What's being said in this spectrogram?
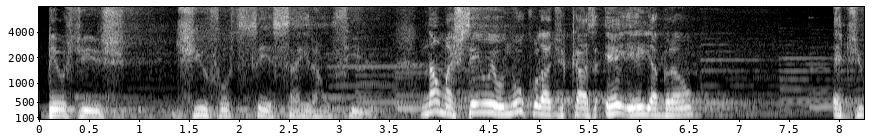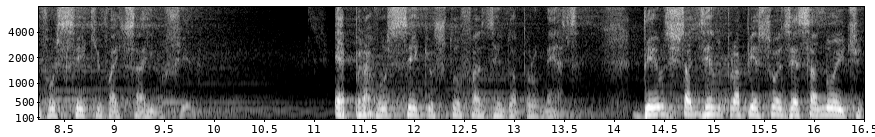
Deus diz: de você sairá um filho. Não, mas tem o eunuco lá de casa. Ei, ei, Abraão. É de você que vai sair o filho. É para você que eu estou fazendo a promessa. Deus está dizendo para pessoas essa noite:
